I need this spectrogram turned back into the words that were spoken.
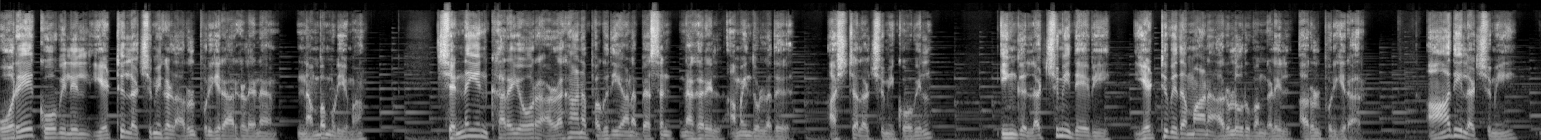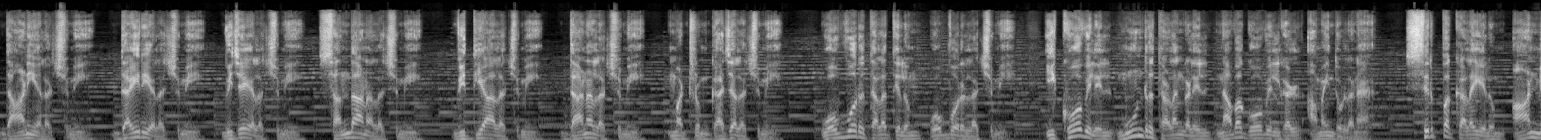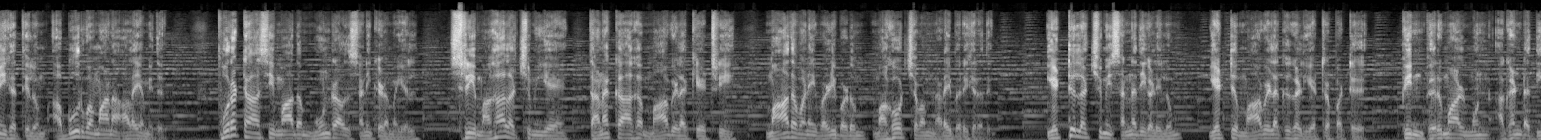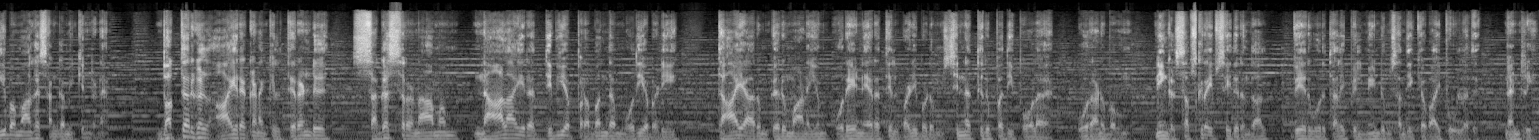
ஒரே கோவிலில் எட்டு லட்சுமிகள் அருள் புரிகிறார்கள் என நம்ப முடியுமா? சென்னையின் கரையோர அழகான பகுதியான பெசன்ட் நகரில் அமைந்துள்ளது அஷ்டலட்சுமி கோவில். இங்கு லட்சுமி தேவி எட்டு விதமான அருளுருவங்களில் அருள் புரிகிறார். ஆதி லட்சுமி தானிய லட்சுமி தைரிய லட்சுமி விஜயலட்சுமி சந்தான லட்சுமி வித்யாலட்சுமி தனலட்சுமி மற்றும் கஜலட்சுமி. ஒவ்வொரு தலத்திலும் ஒவ்வொரு லட்சுமி. இக்கோவிலில் மூன்று தளங்களில் நவகோவில்கள் அமைந்துள்ளன. சிற்ப கலையிலும் ஆன்மீகத்திலும் அபூர்வமான ஆலயம் இது. புரட்டாசி மாதம் மூன்றாவது சனிக்கிழமையில் ஸ்ரீ மகாலட்சுமியே தனக்காக மாவிளக்கேற்றி மாதவனை வழிபடும் மகோற்சவம் நடைபெறுகிறது. எட்டு லட்சுமி சன்னதிகளிலும் எட்டு மாவிளக்குகள் ஏற்றப்பட்டு பின் பெருமாள் முன் அகண்ட தீபமாக சங்கமிக்கின்றன. பக்தர்கள் ஆயிரக்கணக்கில் திரண்டு சகஸ்ரநாமம் நாலாயிர திவ்ய பிரபந்தம் ஓதியபடி தாயாரும் பெருமானையும் ஒரே நேரத்தில் வழிபடும் சின்ன திருப்பதி போல ஒரு அனுபவம். நீங்கள் சப்ஸ்கிரைப் செய்திருந்தால் வேறு ஒரு தலைப்பில் மீண்டும் சந்திக்க வாய்ப்பு உள்ளது. நன்றி.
